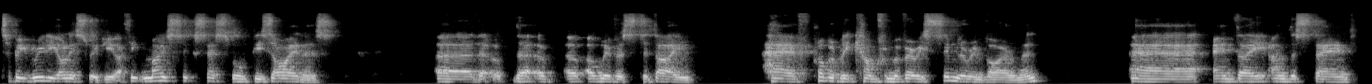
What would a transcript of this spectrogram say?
to be really honest with you, I think most successful designers uh, that that are, are with us today have probably come from a very similar environment uh, and they understand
